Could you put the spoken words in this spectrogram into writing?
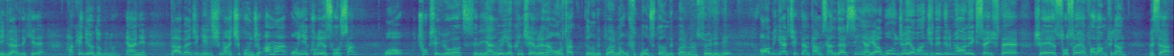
liglerdeki de hak ediyor da bunu. Yani daha bence gelişime açık oyuncu ama Onyekuru'ya sorsan o çok seviyor Galatasaray'ı. Yani böyle yakın çevreden, ortak tanıdıklardan, o futbolcu tanıdıklardan söylediği. Abi gerçekten tam sen dersin ya, ya bu oyuncuya yabancı denir mi Alex'e işte şeye Sosa'ya falan filan. Mesela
